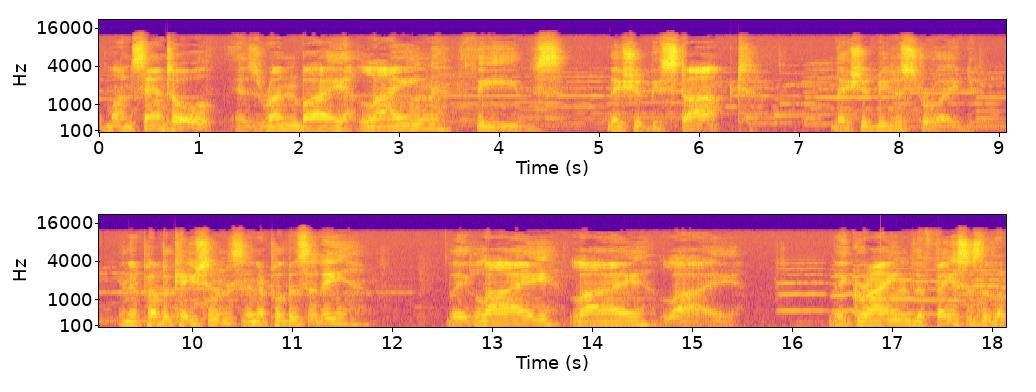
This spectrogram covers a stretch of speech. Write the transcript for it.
Monsanto is run by lying thieves. They should be stopped. They should be destroyed. In their publications, in their publicity, they lie, lie, lie. They grind the faces of the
